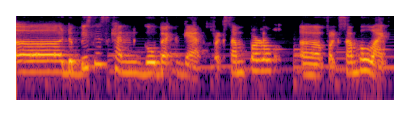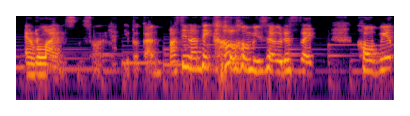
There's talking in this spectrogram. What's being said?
uh, the business can go back again. For example, uh, for example, like airlines misalnya, gitu kan. Pasti nanti kalau misalnya udah selesai COVID,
